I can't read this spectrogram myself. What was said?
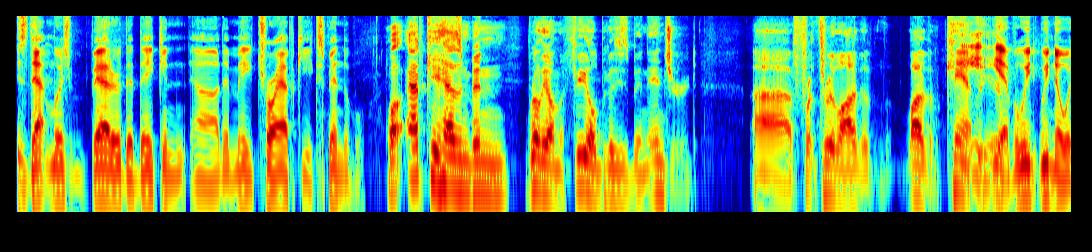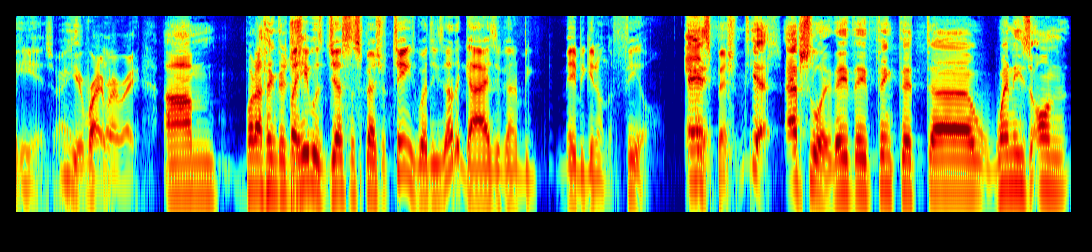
is that much better that they can uh, that made Troy Apke expendable? Well, Apke hasn't been really on the field because he's been injured uh, for through a lot of the a lot of them can't. He- here. yeah, but we, we know what he is, right? Yeah, right, right, right. Um, but I think they're But just he was just a special teams, where these other guys are going to be maybe get on the field and, And- special teams. Yeah, absolutely. They they think that uh, when he's on,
